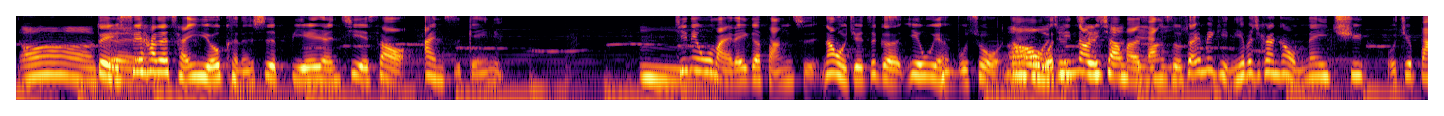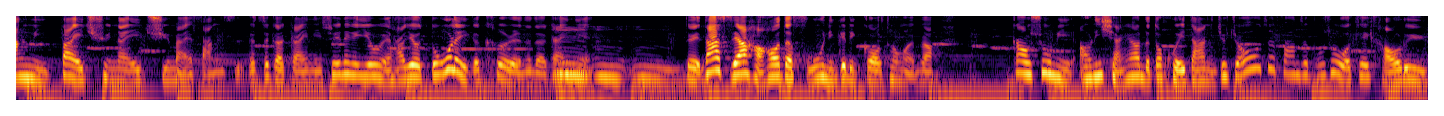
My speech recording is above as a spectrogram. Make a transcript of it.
哦，对，所以它的财运有可能是别人介绍案子给你。嗯，今天我买了一个房子，那我觉得这个业务也很不错。然后我听到你想买房子，你我说：“哎，Miki，你要不要去看看我们那一区？”我就帮你带去那一区买房子的这个概念。所以那个业务员他就多了一个客人的概念。嗯嗯对，他只要好好的服务你，跟你沟通，有没有？告诉你哦，你想要的都回答，你就觉得哦，这房子不错，我可以考虑。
